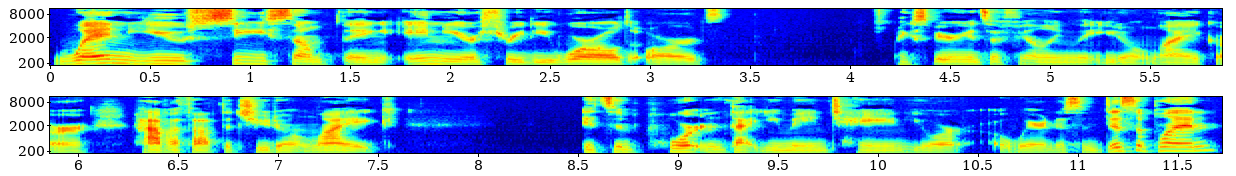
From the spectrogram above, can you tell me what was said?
when you see something in your 3D world or experience a feeling that you don't like or have a thought that you don't like, it's important that you maintain your awareness and discipline.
